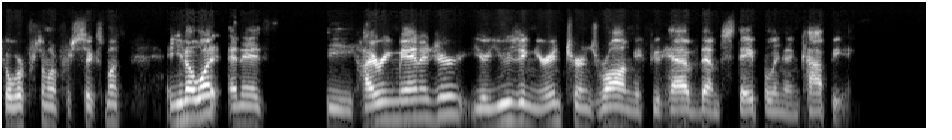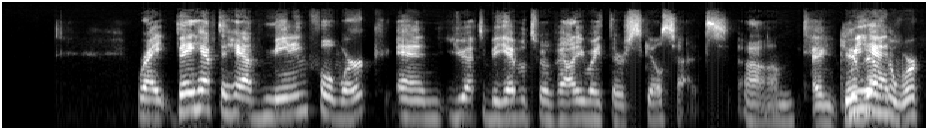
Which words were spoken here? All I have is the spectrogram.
go work for someone for six months, and you know what? And as the hiring manager, you're using your interns wrong if you have them stapling and copying. Right. They have to have meaningful work, and you have to be able to evaluate their skill sets. Um, and give them had, the work.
